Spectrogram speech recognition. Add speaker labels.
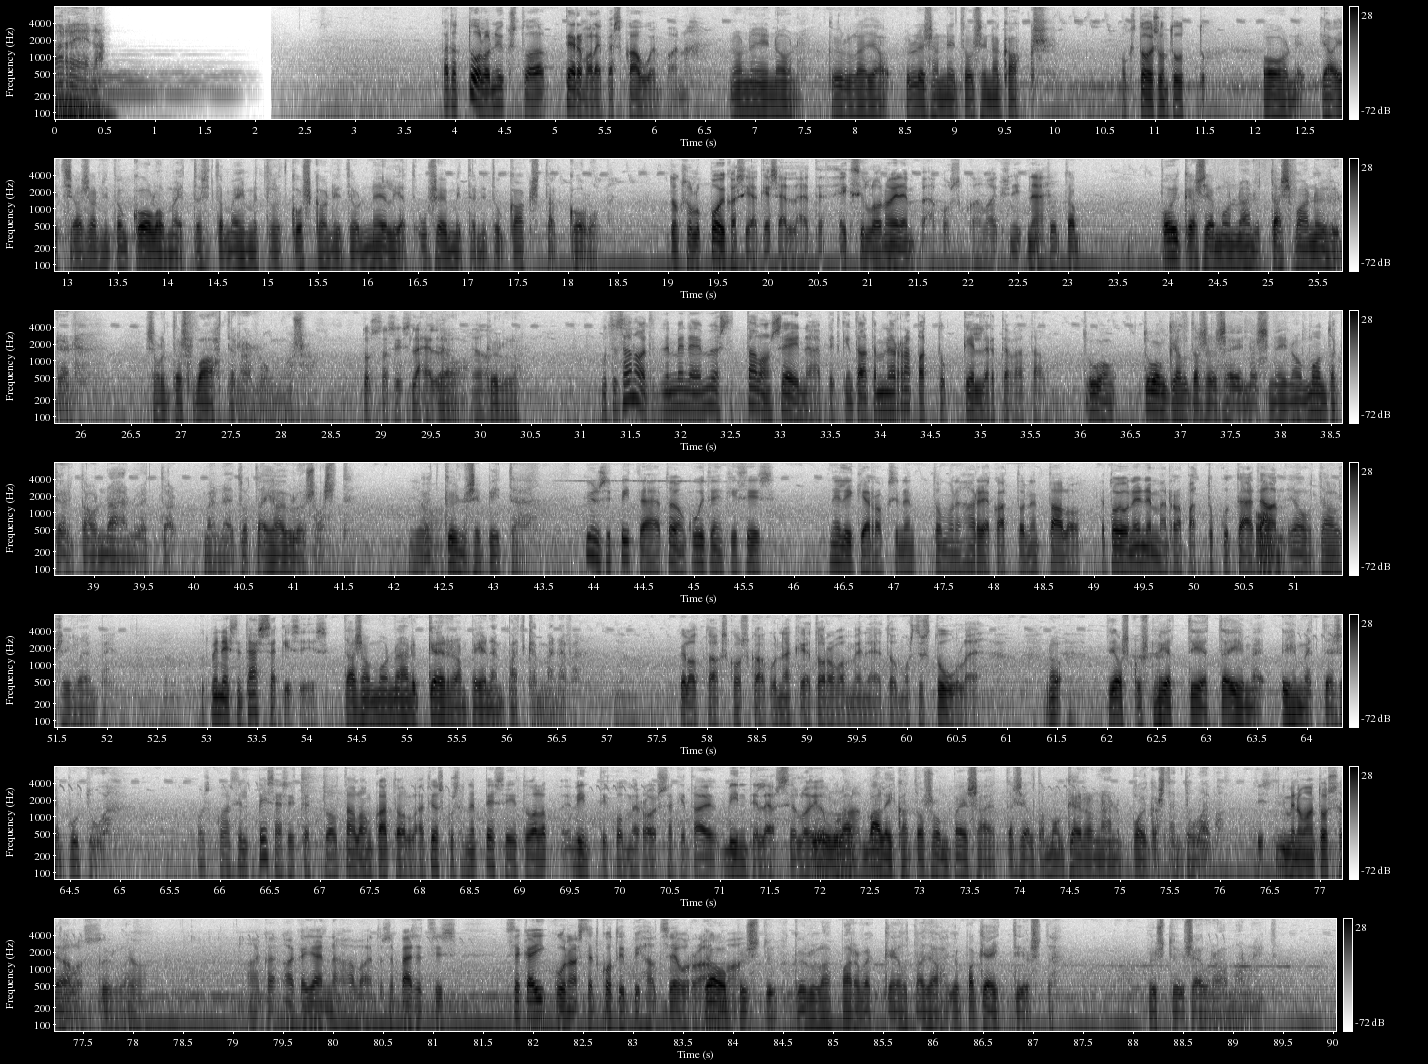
Speaker 1: Areena.
Speaker 2: Kato, tuolla on yksi tuo tervalepäs kauempana.
Speaker 3: No niin on, kyllä, ja yleensä niitä on siinä kaksi.
Speaker 2: Onko toi sun tuttu?
Speaker 3: On, ja itse asiassa niitä on kolme, että sitä mä ihmettelen, että koskaan niitä on neljät. Useimmiten niitä on kaksi tai kolme.
Speaker 2: Mutta onko ollut poikasia kesällä? Et eikö silloin ole enempää koskaan, vai eikö niitä näe?
Speaker 3: Tota, poikasia mä oon nähnyt tässä vain yhden. Se oli tuossa Vahteran rungossa.
Speaker 2: Tuossa siis lähellä.
Speaker 3: Joo, Joo. kyllä.
Speaker 2: Mutta sanoit, että ne menee myös talon seinää pitkin. Tämä on tämmöinen rapattu, kellertävä talo.
Speaker 3: Tuon, tuon keltaisen seinässä, niin on monta kertaa on nähnyt, että menee tota ihan ylös asti. Joo. Et kynsi pitää.
Speaker 2: Kynsi pitää. Toi on kuitenkin siis nelikerroksinen tuommoinen harjakattoinen talo. Ja toi on enemmän rapattu kuin tämä.
Speaker 3: On,
Speaker 2: on...
Speaker 3: Joo, tää on silempi.
Speaker 2: Mutta meneekö ne tässäkin siis?
Speaker 3: Tässä on mun nähnyt kerran pienen pätkän menevän.
Speaker 2: Pelottaako koskaan, kun näkee, orava menee tuommoista, jos tuulee?
Speaker 3: No, joskus miettii, että ihme, ihmettä se putua.
Speaker 2: Olisikohan sillä pesä sitten tuolla talon katolla? Että joskus ne pesii tuolla vinttikomeroissakin tai vintillä, jos siellä on
Speaker 3: Kyllä,
Speaker 2: joku...
Speaker 3: valikatos on pesä, että sieltä mä oon kerran nähnyt poikasten tuleva.
Speaker 2: Siis nimenomaan tuossa talossa?
Speaker 3: kyllä.
Speaker 2: Joo. Aika, aika jännä havainto. Sä pääset siis sekä ikkunasta että kotipihalta seuraamaan.
Speaker 3: Joo, pystyy kyllä parvekkeelta ja jopa keittiöstä pystyy seuraamaan niitä.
